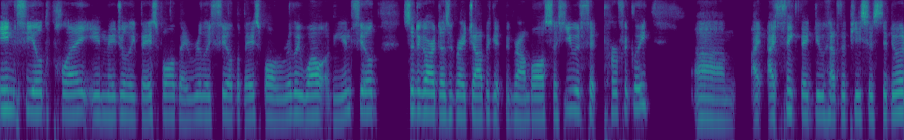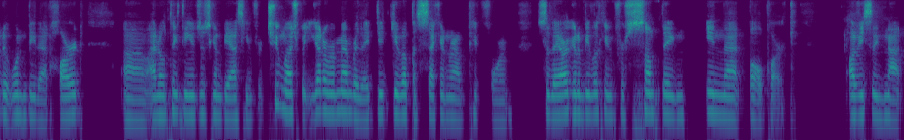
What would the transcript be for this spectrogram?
infield play in Major League Baseball. They really field the baseball really well in the infield. Syndergaard does a great job of getting the ground ball, so he would fit perfectly. Um, I, I, think they do have the pieces to do it. It wouldn't be that hard. Uh, I don't think the Angels are going to be asking for too much, but you got to remember they did give up a second round pick for him, so they are going to be looking for something in that ballpark. Obviously, not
